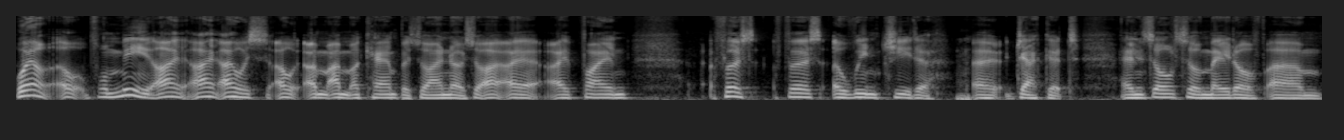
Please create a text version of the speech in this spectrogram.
Well, uh, for me, I, I, I was I, I'm, I'm a camper, so I know. So I, I, I find first first a wind cheater uh, jacket, and it's also made of um,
